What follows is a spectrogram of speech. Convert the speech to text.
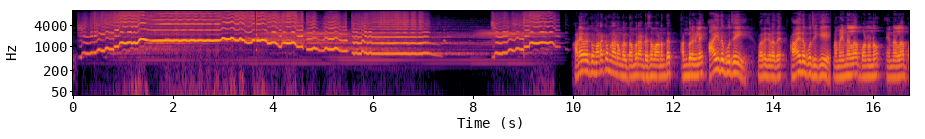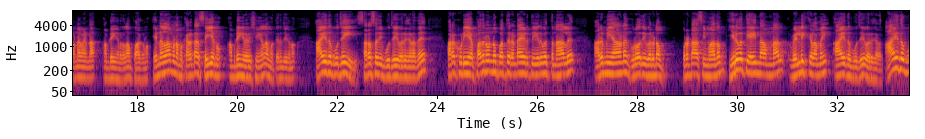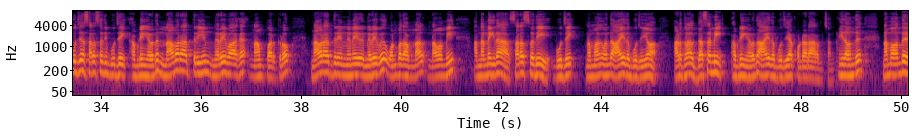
அனைவருக்கும் வணக்கம். நான் உங்கள் தம்பரான் ரிஷபானந்தர். அன்பர்களே ஆயுத பூஜை வருகிறது. ஆயுத பூஜைக்கு நம்ம என்னெல்லாம் பண்ணணும் என்னெல்லாம் பண்ண வேண்டாம் அப்படிங்கிறதெல்லாம் பார்க்கணும். என்னெல்லாம் நம்ம கரெக்டாக செய்யணும் அப்படிங்கிற விஷயங்கள் நம்ம தெரிஞ்சுக்கணும். ஆயுத பூஜை சரஸ்வதி பூஜை வருகிறது. வரக்கூடிய பதினொன்று பத்து ரெண்டாயிரத்தி இருபத்தி நாலு அருமையான குரோதி வருடம் புரட்டாசி மாதம் இருபத்தி ஐந்தாம் நாள் வெள்ளிக்கிழமை ஆயுத பூஜை வருகிறது. ஆயுத பூஜை சரஸ்வதி பூஜை அப்படிங்கிறது நவராத்திரியின் நிறைவாக நாம் பார்க்கிறோம். நவராத்திரி நினைவு நிறைவு ஒன்பதாம் நாள் நவமி. அந்த அன்னைக்கு தான் சரஸ்வதி பூஜை. நம்ம வந்து ஆயுத பூஜையும் அடுத்த நாள் தசமி அப்படிங்கிறது ஆயுத பூஜையாக கொண்டாட ஆரம்பித்தாங்க இதை வந்து நம்ம வந்து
